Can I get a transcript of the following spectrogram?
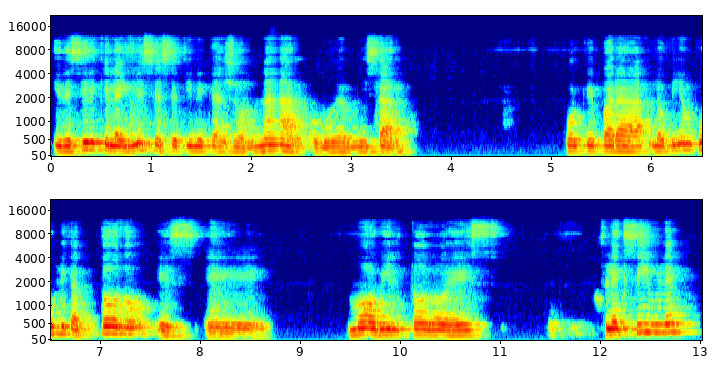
y decir que la iglesia se tiene que ayornar o modernizar, porque para la opinión pública todo es eh, móvil, todo es flexible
